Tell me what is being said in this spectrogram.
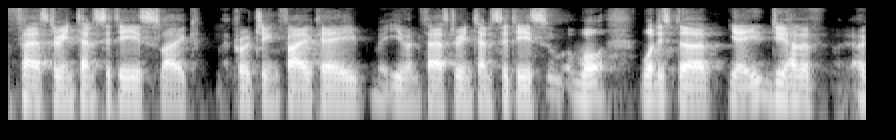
faster intensities like approaching 5k even faster intensities what what is the yeah do you have a,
